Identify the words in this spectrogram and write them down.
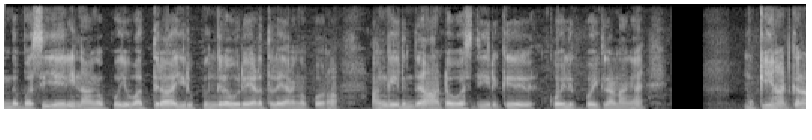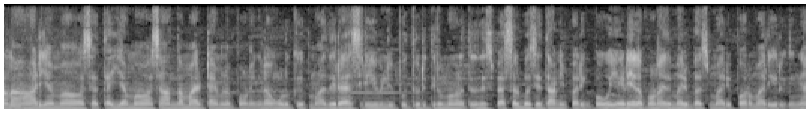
இந்த பஸ் ஏறி நாங்கள் போய் வத்ரா இருப்புங்கிற ஒரு இடத்துல இறங்க போகிறோம் அங்கே இருந்து ஆட்டோ வசதி இருக்குது கோயிலுக்கு போய்க்கலாம் நாங்கள் முக்கிய நாட்களான ஆடி அமாவாசை தை அமாவாசை அந்த மாதிரி டைமில் போனீங்கன்னா உங்களுக்கு மதுரை ஸ்ரீவில்லிபுத்தூர் திருமங்கலத்துலேருந்து ஸ்பெஷல் பஸ்ஸே தானிப்பாறைக்கு போகும். இடையில போனால் இது மாதிரி பஸ் மாதிரி போகிற மாதிரி இருக்குங்க.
